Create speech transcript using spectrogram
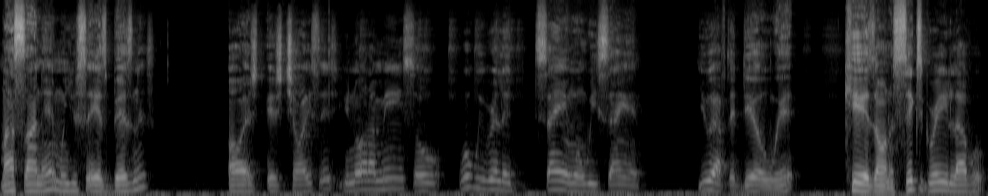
my son in when you say it's business or it's, it's choices. You know what I mean? So what we really saying when we saying you have to deal with kids on a sixth grade level,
